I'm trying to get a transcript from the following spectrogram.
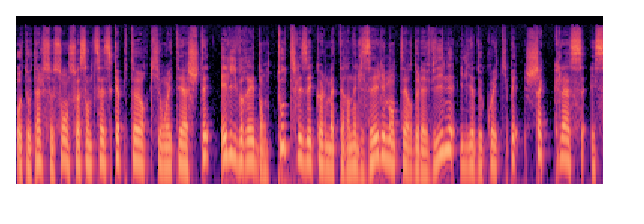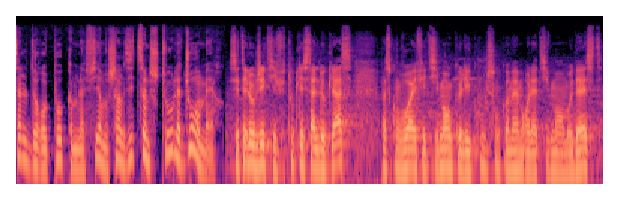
Au total, ce sont 76 capteurs qui ont été achetés et livrés dans toutes les écoles maternelles et élémentaires de la ville. Il y a de quoi équiper chaque classe et salle de repos, comme l'affirme Charles Zitzenstuhl, l'adjoint au maire. C'était l'objectif, toutes les salles de classe, parce qu'on voit effectivement que les coûts sont quand même relativement modestes.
